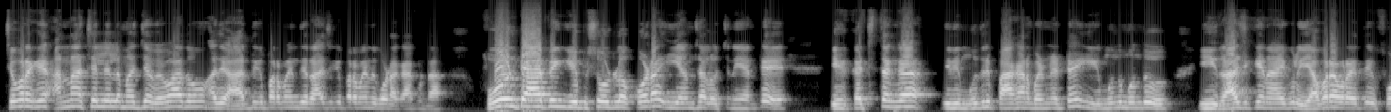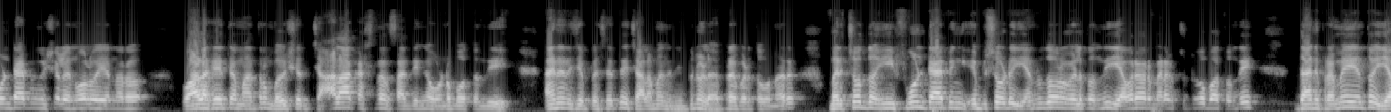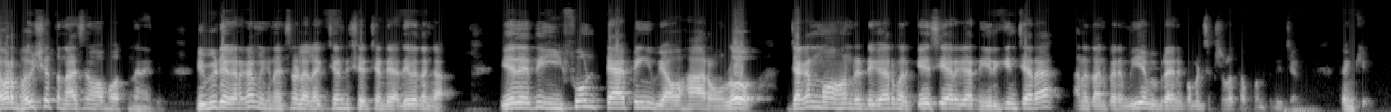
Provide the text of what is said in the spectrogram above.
చివరికి అన్నా చెల్లెళ్ళ మధ్య వివాదం అది ఆర్థికపరమైనది రాజకీయపరమైనది కూడా కాకుండా ఫోన్ ట్యాపింగ్ ఎపిసోడ్లో కూడా ఈ అంశాలు వచ్చినాయి అంటే ఇక ఖచ్చితంగా ఇది ముదిరి పాకాన పడినట్టే ఈ ముందు ముందు ఈ రాజకీయ నాయకులు ఎవరెవరైతే ఈ ఫోన్ ట్యాపింగ్ విషయంలో ఇన్వాల్వ్ అయ్యి ఉన్నారో వాళ్ళకైతే మాత్రం భవిష్యత్తు చాలా కష్టతర సాధ్యంగా ఉండబోతుంది అని చెప్పేసి అయితే చాలామంది నిపుణులు అభిప్రాయపడుతూ ఉన్నారు. మరి చూద్దాం ఈ ఫోన్ ట్యాపింగ్ ఎపిసోడ్ ఎంత దూరం వెళుతుంది ఎవరెవరు మెడకు చుట్టుకోబోతుంది దాని ప్రమేయంతో ఎవరి భవిష్యత్తు నాశనం అవబోతుంది అనేది. ఈ వీడియో కనుక మీకు నచ్చిన లైక్ చేయండి షేర్ చేయండి. అదేవిధంగా ఏదైతే ఈ ఫోన్ ట్యాపింగ్ వ్యవహారంలో జగన్మోహన్ రెడ్డి గారు మరి కేసీఆర్ గారిని ఇరికించారా అనే దానిపైన మీ అభిప్రాయాన్ని కామెంట్ సెక్షన్లో తప్పని తెలియచేయండి. Thank you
